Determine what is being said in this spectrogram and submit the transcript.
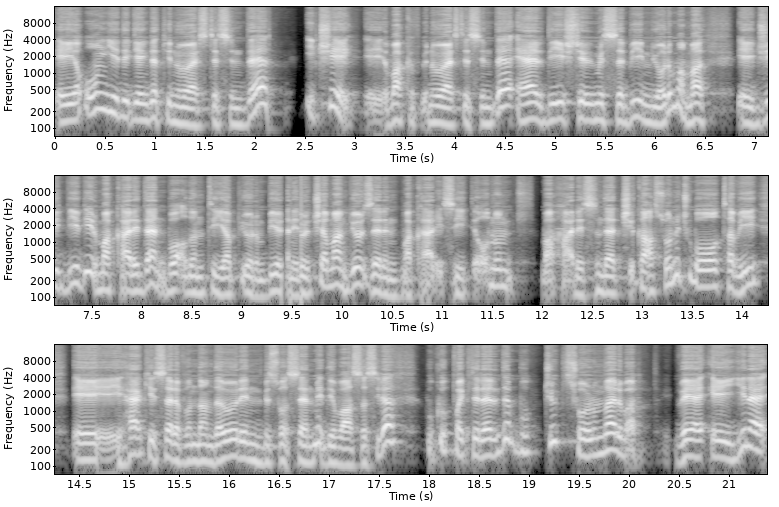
e, 17 Devlet Üniversitesi'nde İki e, vakıf üniversitesinde eğer değiştirilmişse bilmiyorum ama e, ciddi bir makaleden bu alıntı yapıyorum. Bir hani Çaman Gözler'in makalesiydi. Onun makalesinde çıkan sonuç bu tabii e, herkes tarafından da öğrenilmiş sosyal medya vasıtasıyla hukuk fakültelerinde bu tür sorunlar var. Ve e, yine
